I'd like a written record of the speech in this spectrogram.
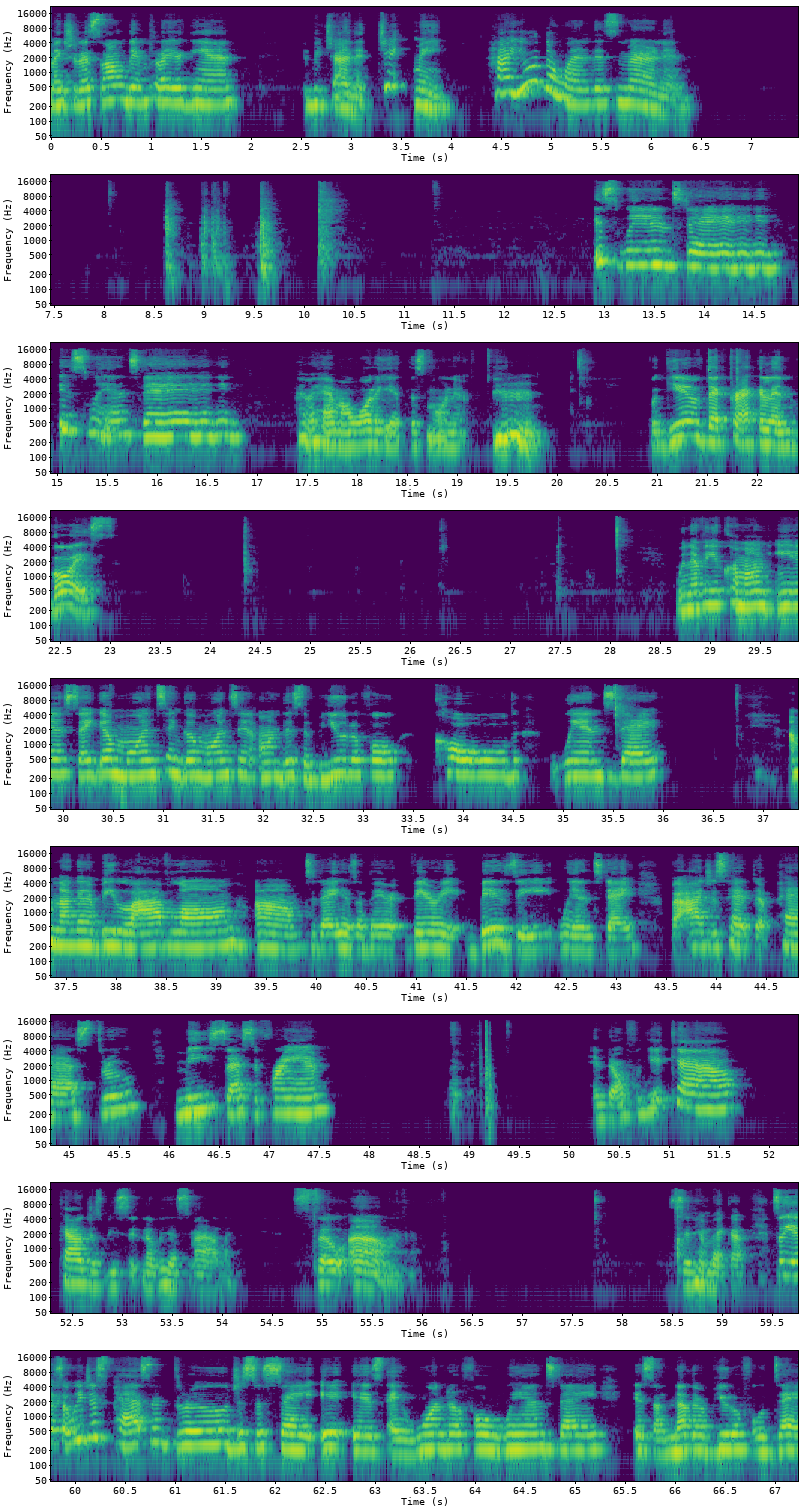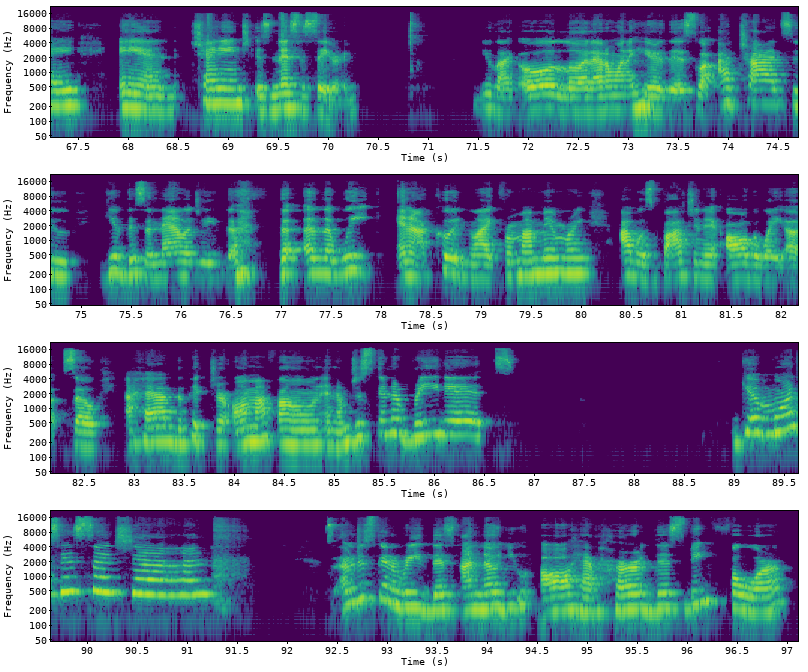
make sure that song didn't play again. It'd be trying to trick me. How you doing this morning? It's Wednesday. It's Wednesday. I haven't had my water yet this morning. Forgive that crackling voice. Whenever you come on in, say good morning, good morning on this beautiful, cold Wednesday. I'm not going to be live long. Um, today is a very, very busy Wednesday, but I just had to pass through me, Sassy Fran. And don't forget Cal. Cal just be sitting over here smiling. So, um, him back up. So yeah, so we just passing through just to say it is a wonderful Wednesday. It's another beautiful day and change is necessary. You're like, oh Lord, I don't want to hear this. Well, I tried to give this analogy the, the other week and I couldn't. Like from my memory, I was botching it all the way up. So I have the picture on my phone and I'm just gonna read it. Good morning, sunshine. So I'm just going to read this. I know you all have heard this before,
